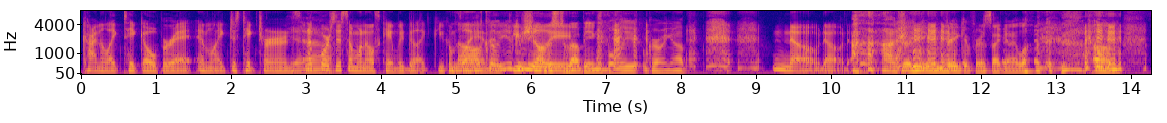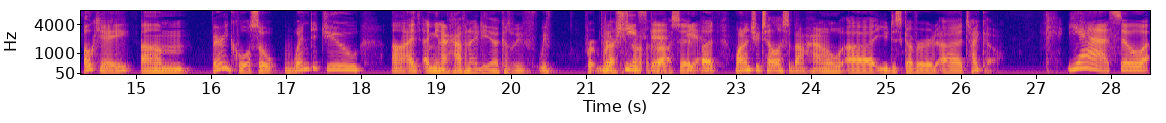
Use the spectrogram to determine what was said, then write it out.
kind of like take over it and like just take turns. And of course if someone else came we'd be like you can No, play and then you can be honest about being a bully growing up. No, no, no. I couldn't even fake it for a second. I love it. Um, okay. Um, very cool. So when did you? Uh, I, I mean, I have an idea because we've we've br- brushed a- teased it, across it. yeah. But why don't you tell us about how uh, you discovered uh, Taiko? Yeah. So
